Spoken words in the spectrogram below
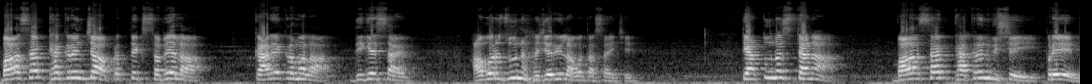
बाळासाहेब ठाकरेंच्या प्रत्येक सभेला कार्यक्रमाला दिघे साहेब आवर्जून हजेरी लावत असायचे. त्यातूनच त्यांना बाळासाहेब ठाकरेंविषयी प्रेम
